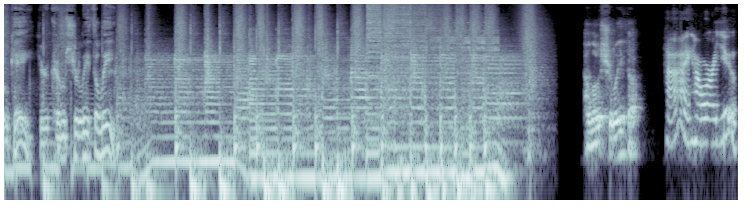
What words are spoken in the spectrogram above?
Okay, here comes Shirleatha Lee. Hello, Shirleatha. Hi, how are you?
